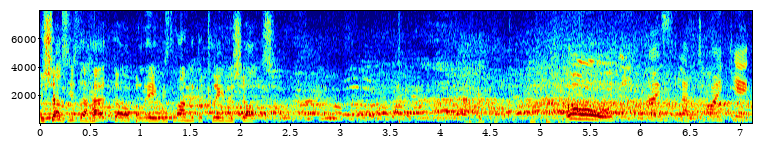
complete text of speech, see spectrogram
Touchassie's ahead, though, I believe. He's landed the cleaner shots. Oh, nice left high kick.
